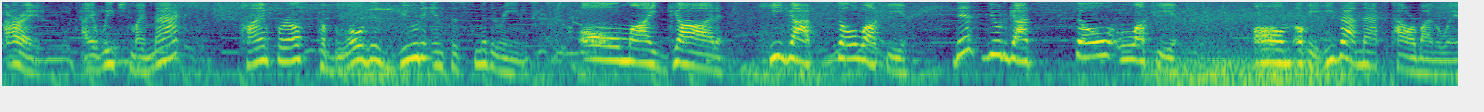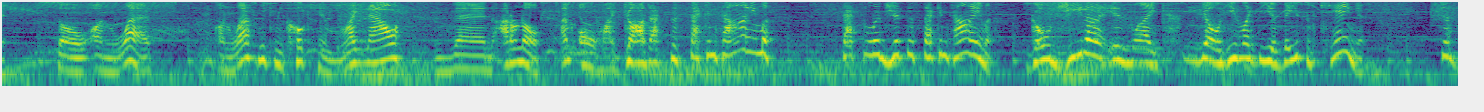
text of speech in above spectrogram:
Alright, I reached my max. Time for us to blow this dude into smithereens. Oh my god. He got so lucky. This dude got so lucky. Um, okay, he's at max power, by the way. So, unless, unless we can cook him right now, then, I don't know. I'm, oh my god, that's the second time! That's legit the second time! Gogeta is like, yo, he's like the evasive king. Just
